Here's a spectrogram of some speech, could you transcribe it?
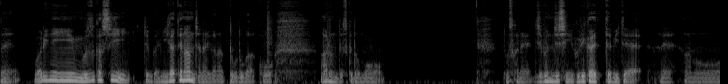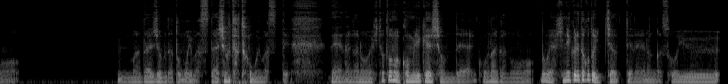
ね、割に難しいっていうか苦手なんじゃないかなってことが、こう、あるんですけども、どうですかね、自分自身振り返ってみて、ね、あのー、うん、まあ大丈夫だと思います。大丈夫だと思いますって。ね、なんかあの、人とのコミュニケーションで、こうなんかあの、どうもひねくれたこと言っちゃうってね、なんかそういう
